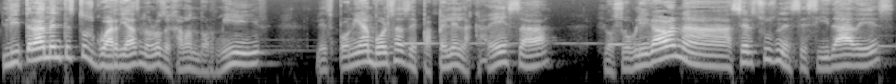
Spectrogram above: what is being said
Literalmente estos guardias no los dejaban dormir, les ponían bolsas de papel en la cabeza, los obligaban a hacer sus necesidades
